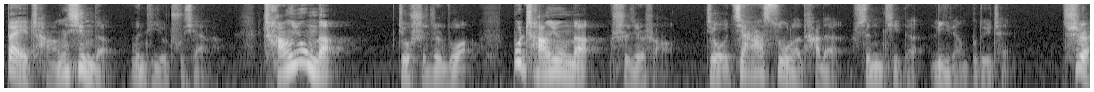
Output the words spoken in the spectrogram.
代偿性的问题就出现了，常用的就使劲多，不常用的使劲少。就加速了他的身体的力量不对称，是，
